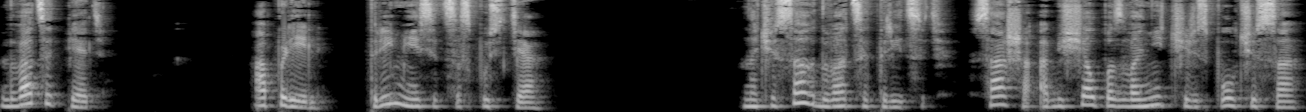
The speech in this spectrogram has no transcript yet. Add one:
25. Апрель. Три месяца спустя. На часах 20.30. Саша обещал позвонить через полчаса.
